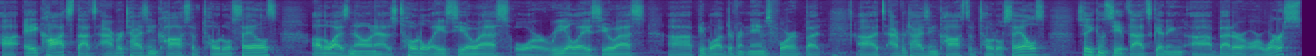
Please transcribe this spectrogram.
Uh, ACOTS, that's advertising cost of total sales, otherwise known as total ACOS or real ACOS. Uh, people have different names for it, but uh, it's advertising cost of total sales. So you can see if that's getting uh, better or worse.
